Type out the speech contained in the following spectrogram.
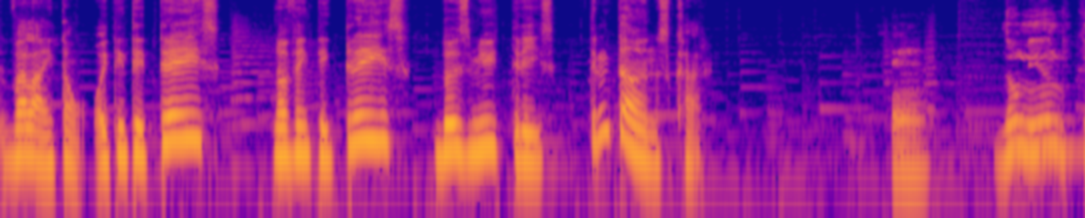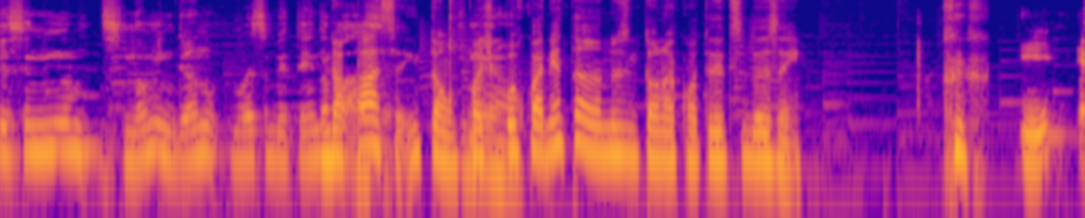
vai lá, então. 83, 93, 2003. 30 anos, cara. sim. No mínimo, porque se não, se não me engano, no SBT ainda, Ainda passa. passa? Então, de pode manhã. pôr 40 anos, então, na conta desse desenho. E é,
